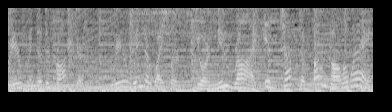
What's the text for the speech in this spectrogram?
rear window defroster, rear window wiper. Your new ride is just a phone call away.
